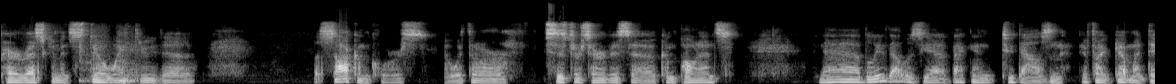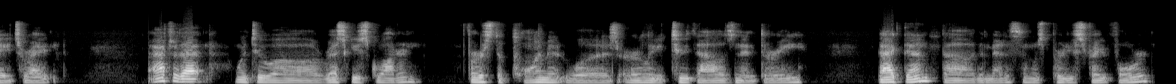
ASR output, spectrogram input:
pararescuemen still went through the a SOCM course with our sister service uh, components. And I believe that was, yeah, back in 2000, if I got my dates right. After that, went to a rescue squadron. First deployment was early 2003. Back then, the, the medicine was pretty straightforward.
